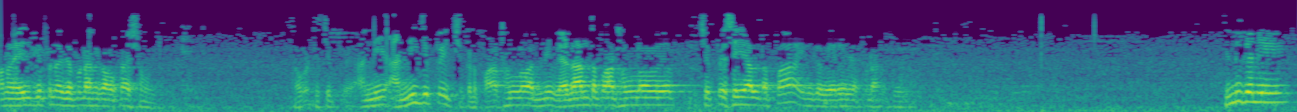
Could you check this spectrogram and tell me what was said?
మనం ఏది చెప్పినా చెప్పడానికి అవకాశం ఉంటుంది. కాబట్టి చెప్పే అన్నీ అన్నీ చెప్పేయచ్చు. ఇక్కడ పాఠంలో అన్ని వేదాంత పాఠంలో చెప్పేసేయాలి తప్ప ఇంకా వేరే చెప్పడానికి ఎందుకని?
